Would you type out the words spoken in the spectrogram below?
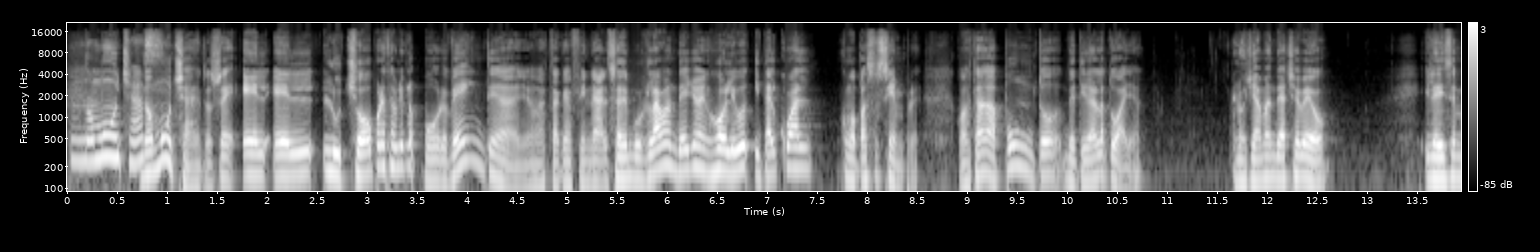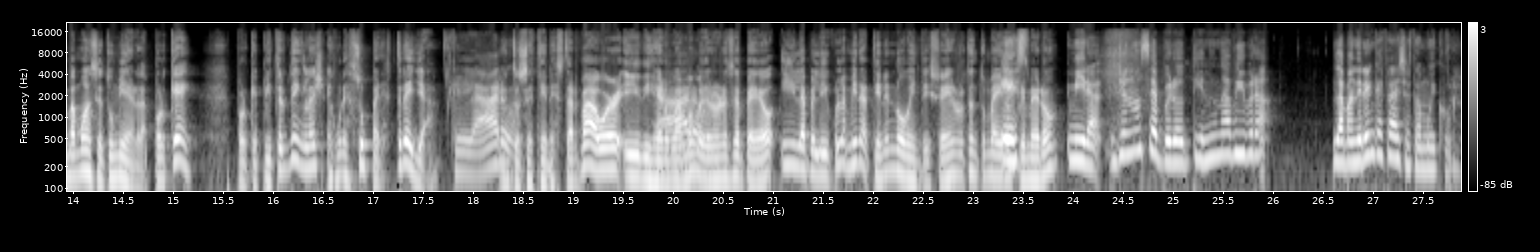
No muchas. No muchas. Entonces, él, él luchó por esta película por 20 años hasta que al final se burlaban de ellos en Hollywood y tal cual, como pasa siempre. Cuando están a punto de tirar la toalla, los llaman de HBO y le dicen, vamos a hacer tu mierda. ¿Por qué? Porque Peter Dinklage es una superestrella. Claro. Entonces tiene Star Power y dijeron, vamos a en ese peo. Y la película, mira, tiene 96 en Rotten Tomatoes Es- primero. Mira, yo no sé, pero tiene una vibra. La manera en que está hecha está muy cool.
